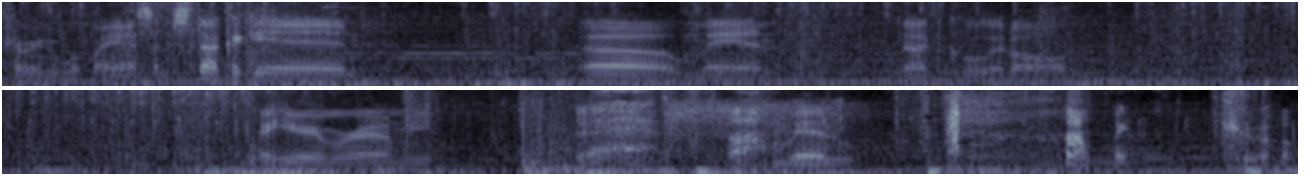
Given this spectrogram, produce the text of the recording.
coming to whoop my ass. I'm stuck again! Oh, man. Not cool at all. I hear him around me. Oh, man. Oh, my God.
